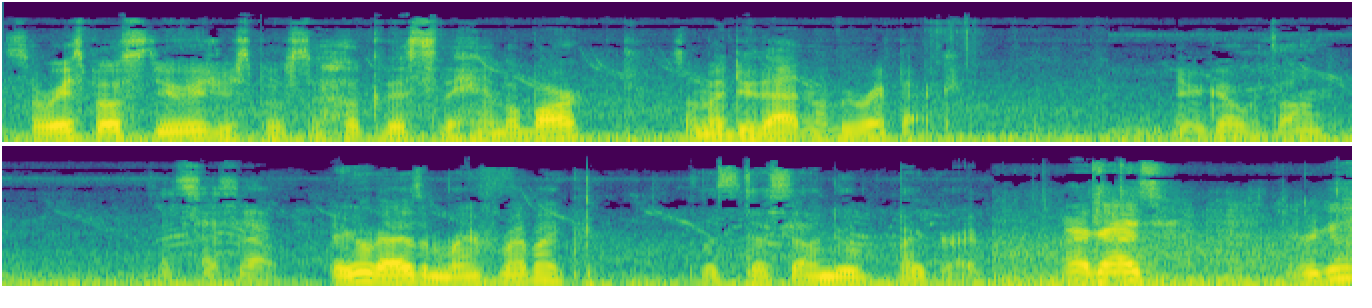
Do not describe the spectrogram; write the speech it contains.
So what you're supposed to do is you're supposed to hook this to the handlebar. So I'm gonna do that, and I'll be right back. There you go, it's on. Let's test it out. There you go guys, I'm running for my bike. Let's test out and do a bike ride. Alright guys, here we go.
